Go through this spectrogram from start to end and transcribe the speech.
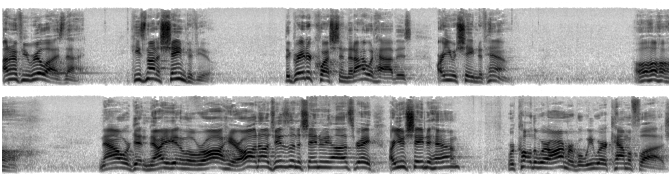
I don't know if you realize that. He's not ashamed of you. The greater question that I would have is are you ashamed of him? Oh, now we're getting, now you're getting a little raw here. Oh, no, Jesus isn't ashamed of me. Oh, that's great. Are you ashamed of him? We're called to wear armor, but we wear camouflage.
